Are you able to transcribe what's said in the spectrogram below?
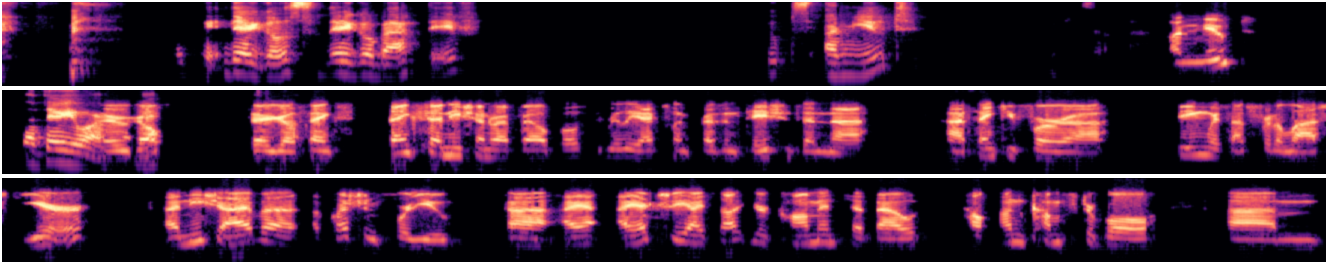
okay, there he goes. There you go back, Dave. Oops, unmute. Unmute. Oh, there you are. There we go. There you go. Thanks. Thanks, Anisha and Raphael, both really excellent presentations. And uh, uh, thank you for uh, being with us for the last year. Anisha, I have a, a question for you. Uh, I, I actually, I thought your comment about how uncomfortable um,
